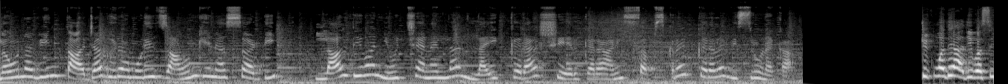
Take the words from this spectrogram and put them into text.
नवनवीन ताज्या घडामोडी जाणून घेण्यासाठी लाल दिवा न्यूज चॅनलला लाईक करा शेअर करा आणि सबस्क्राईब करायला विसरू नका. नाशिकमध्ये आदिवासी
